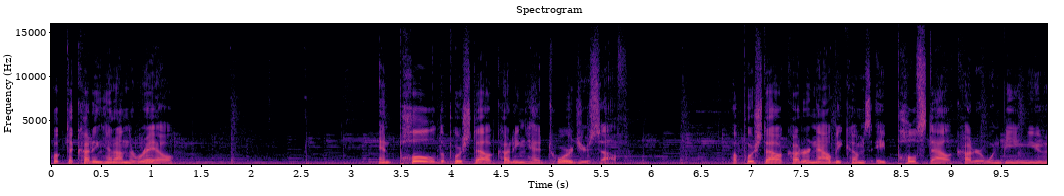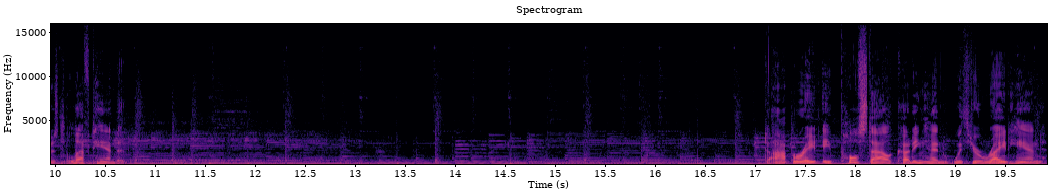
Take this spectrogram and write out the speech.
hook the cutting head on the rail, and pull the push-style cutting head towards yourself. A push-style cutter now becomes a pull-style cutter when being used left-handed. To operate a pull-style cutting head with your right hand,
